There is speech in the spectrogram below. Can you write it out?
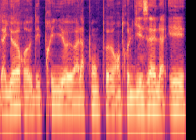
d'ailleurs des prix à la pompe entre le diesel et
